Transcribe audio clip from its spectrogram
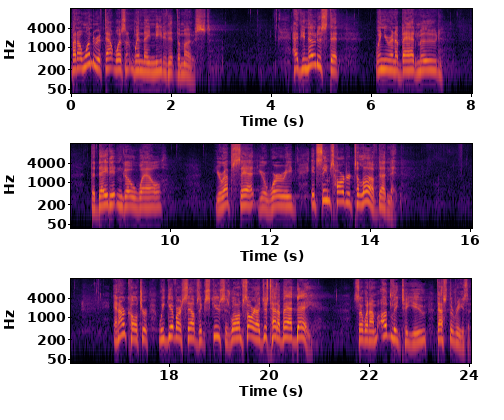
But I wonder if that wasn't when they needed it the most. Have you noticed that when you're in a bad mood, the day didn't go well, you're upset, you're worried, it seems harder to love, doesn't it? In our culture, we give ourselves excuses. Well, I'm sorry, I just had a bad day. So when I'm ugly to you, that's the reason.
